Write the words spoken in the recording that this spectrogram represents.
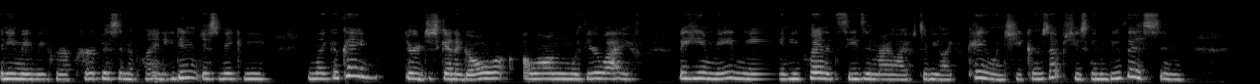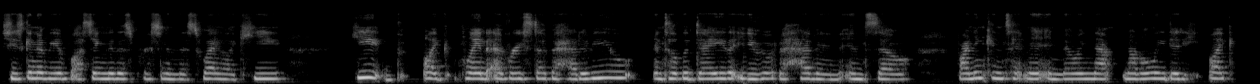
and He made me for a purpose and a plan. He didn't just make me and like, okay, you're just going to go along with your life but he made me and he planted seeds in my life to be like okay when she grows up she's going to do this and she's going to be a blessing to this person in this way. Like he he like planned every step ahead of you until the day that you go to heaven. And so finding contentment and knowing that not only did he like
